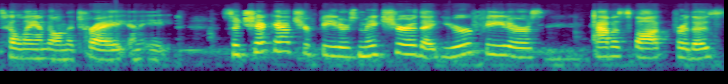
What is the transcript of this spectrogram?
to land on the tray and eat. So check out your feeders. Make sure that your feeders have a spot for those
